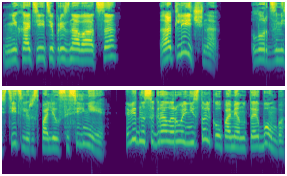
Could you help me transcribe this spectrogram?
«Не хотите признаваться? Отлично!» Лорд-заместитель распалился сильнее. Видно, сыграла роль не столько упомянутая бомба,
